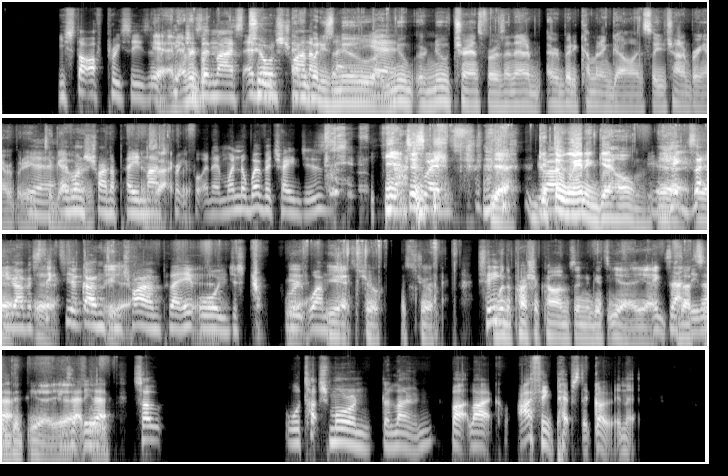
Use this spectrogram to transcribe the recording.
you start off preseason, Yeah, and pictures are everybody- nice, Two- everyone's trying everybody's to play. new, uh, yeah. like new or new transfers, and then everybody coming and going. So you're trying to bring everybody yeah, together. everyone's and- trying to play nice, pretty foot, and then when the weather changes, yeah, that's just when yeah, you get the win and get home. Yeah, Yeah, exactly. yeah, you either yeah, stick to your guns and try and play, yeah, or you just route yeah, one. Yeah, it's true. It's true. See, When the pressure comes and it gets, yeah, yeah, Exactly that. Good, yeah, yeah, exactly absolutely. that. So we'll touch more on the loan, but like I think Pep's the goat in it.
